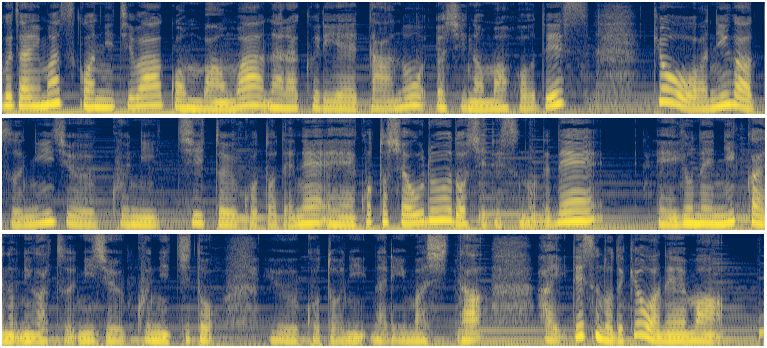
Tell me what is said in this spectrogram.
うございます。こんにちは。こんばんは。奈良クリエイターの吉野真帆です。今日は2月29日ということでね、えー、今年はウルー年ですのでねえ4年に1回の2月29日ということになりました。はい、ですので今日はね、まあ、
